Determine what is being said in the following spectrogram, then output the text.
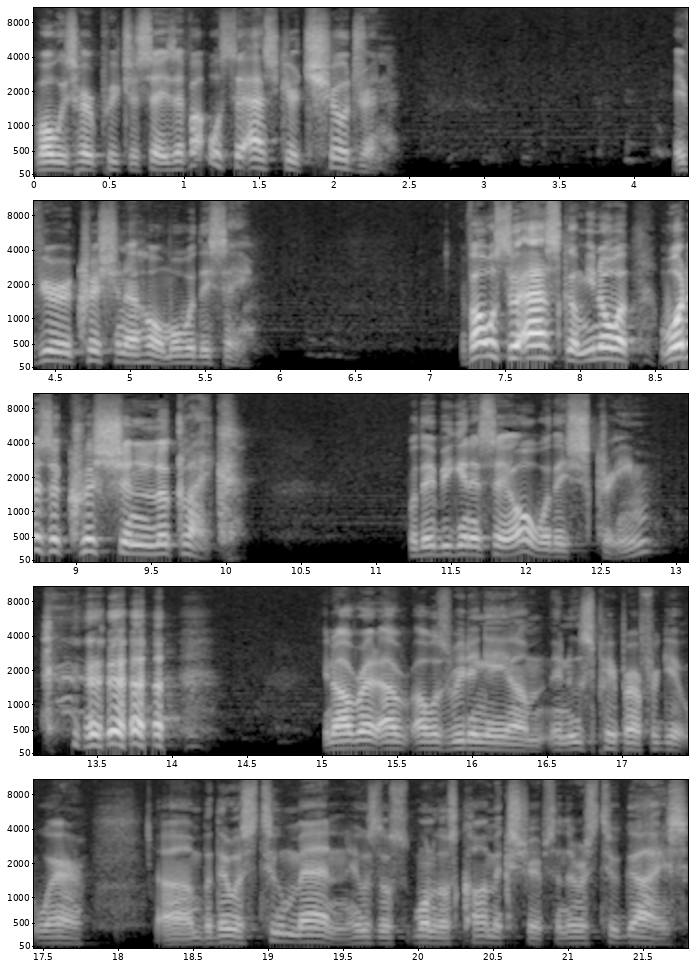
I've always heard preachers say is if I was to ask your children, if you're a Christian at home, what would they say? If I was to ask them, you know what, what does a Christian look like? Would they begin to say, oh, well, they scream, you know, I read. I, I was reading a, um, a newspaper. I forget where, um, but there was two men. It was those, one of those comic strips, and there was two guys,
